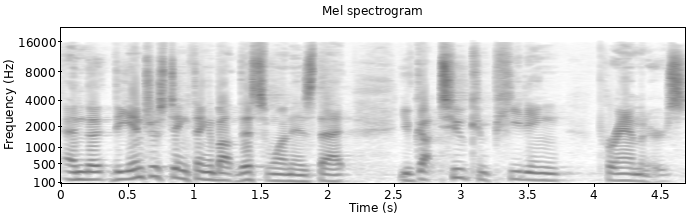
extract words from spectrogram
And the, the interesting thing about this one is that you've got two competing parameters.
